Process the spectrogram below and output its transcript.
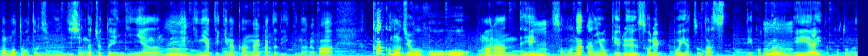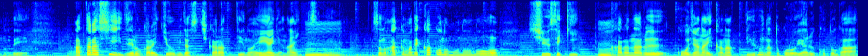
もともと自分自身がちょっとエンジニアなんで、うん。エンジニア的な考え方でいくならば過去の情報を学んで、うん。その中におけるそれっぽいやつを出すっていうことがうん。AI のことなので、新しいゼロから1を生み出す力っていうのは AI にはないんですね。そのあくまで過去のものの集積うんからなるこうじゃないかなっていう風なところをやることが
